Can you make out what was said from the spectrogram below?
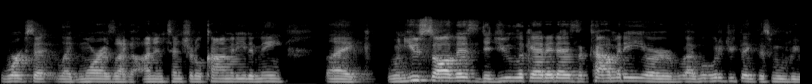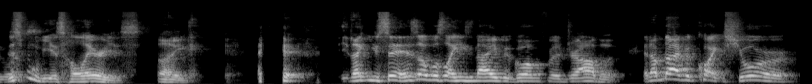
works at like more as like an unintentional comedy to me. Like when you saw this, did you look at it as a comedy or like what did you think this movie was? This movie is hilarious. Like like you said, it's almost like he's not even going for drama. And I'm not even quite sure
